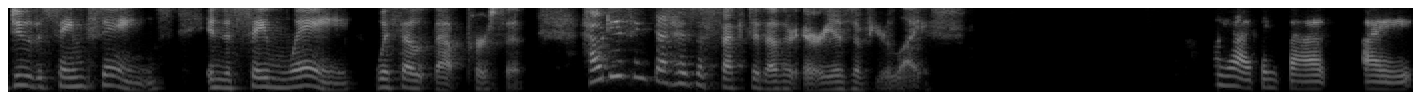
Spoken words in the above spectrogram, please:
do the same things in the same way without that person. How do you think that has affected other areas of your life? Oh yeah i think that i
